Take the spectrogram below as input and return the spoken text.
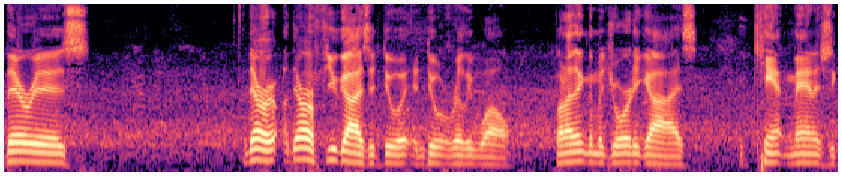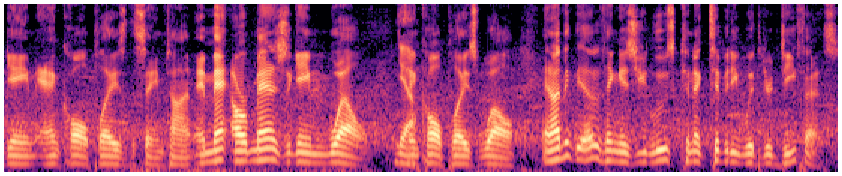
there is there are there are a few guys that do it and do it really well, but I think the majority guys can't manage the game and call plays at the same time and ma- or manage the game well Yeah. and call plays well. And I think the other thing is you lose connectivity with your defense.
